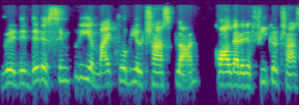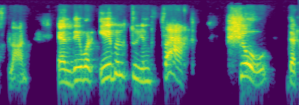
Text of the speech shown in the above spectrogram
where they did a simply a microbial transplant called that as a fecal transplant. And they were able to in fact show that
